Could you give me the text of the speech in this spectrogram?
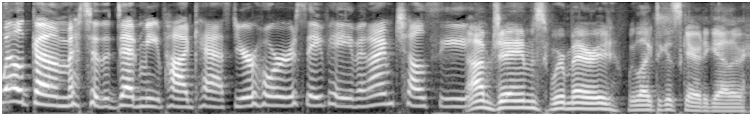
Welcome to the Dead Meat Podcast, your horror safe haven. I'm Chelsea. I'm James. We're married. We like to get scared together.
